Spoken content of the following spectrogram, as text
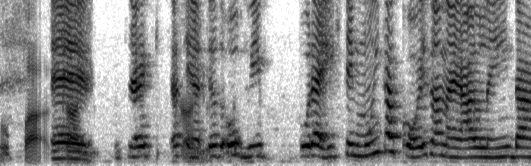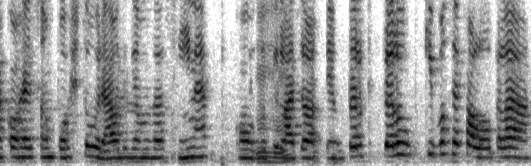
Opa, é, assim, eu ouvi por aí que tem muita coisa, né, além da correção postural, digamos assim, né, com o uhum. Pilates. Eu, pelo, pelo que você falou, pela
